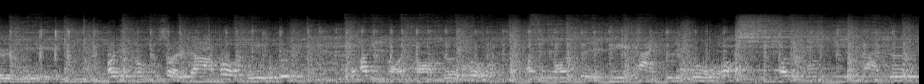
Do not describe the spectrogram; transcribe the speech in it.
阿弥陀佛，谁阿哥？阿弥陀佛，阿弥陀佛，阿弥陀佛，阿弥陀佛，阿弥陀佛。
